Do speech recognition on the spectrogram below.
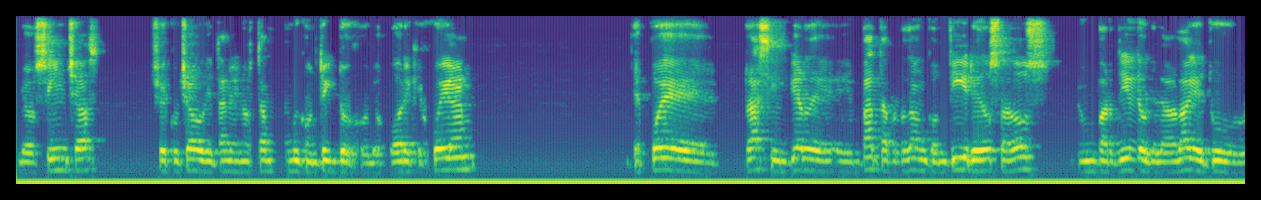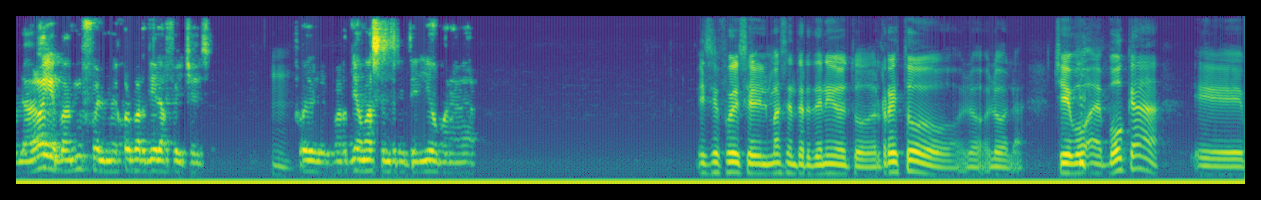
los hinchas yo he escuchado que tal no están muy contentos con los jugadores que juegan. Después Racing pierde, empata, perdón, con Tigre 2 a 2 en un partido que la verdad que tuvo, la verdad que para mí fue el mejor partido de la fecha ese. Mm. Fue el partido más entretenido para ver. Ese fue el más entretenido de todo. El resto, Lola. Che, eh, Boca, eh,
